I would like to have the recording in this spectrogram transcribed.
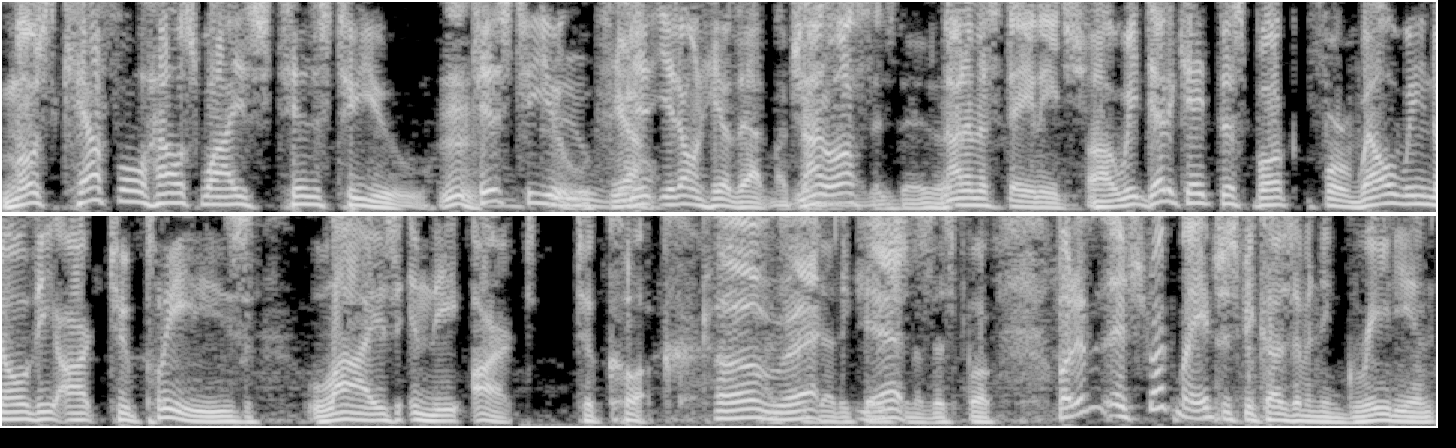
Most careful housewives, tis to you. Tis to you. Yeah. You, you don't hear that much. Not often. these days. huh? Not in this day and age. Uh, we dedicate this book for well we know the art to please lies in the art to cook. That's the Correct. dedication Yes. of this book. But it, it struck my interest because of an ingredient.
